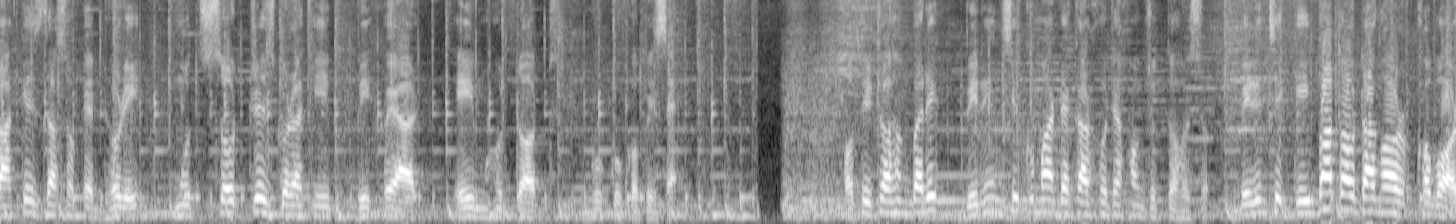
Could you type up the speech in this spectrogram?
ৰাকেশ দাসকে ধৰি মুঠ চৌত্ৰিছগৰাকী বিষয়াৰ এই মুহূৰ্তত বুকু কঁপিছে। অতীত সাংবাদিক বিৰিঞ্চি কুমাৰ ডেকাৰ সৈতে সংযুক্ত হৈছোঁ। বিৰিঞ্চি কেইবাটাও ডাঙৰ খবৰ।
